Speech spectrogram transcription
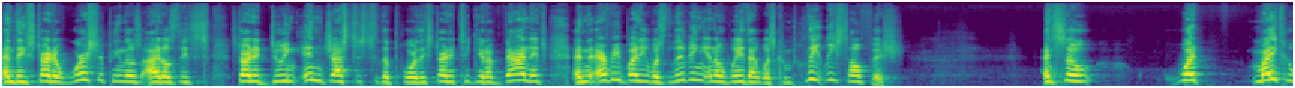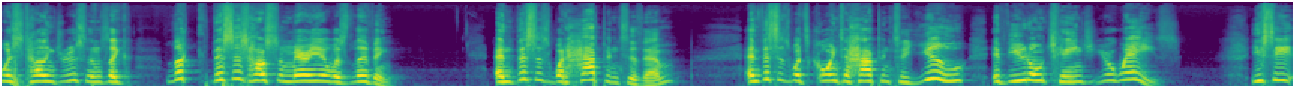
and they started worshiping those idols. They started doing injustice to the poor. They started taking advantage, and everybody was living in a way that was completely selfish. And so, what Micah was telling Jerusalem is like, look, this is how Samaria was living. And this is what happened to them. And this is what's going to happen to you if you don't change your ways. You see,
